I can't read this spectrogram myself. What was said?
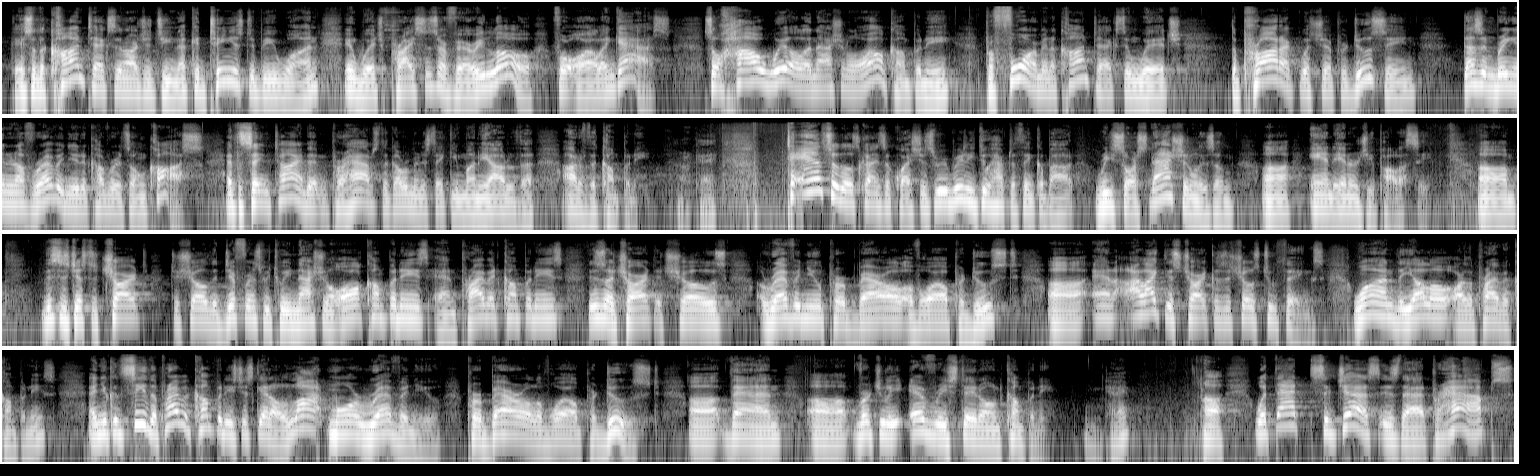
Okay, so the context in Argentina continues to be one in which prices are very low for oil and gas. So how will a national oil company perform in a context in which the product which they're producing doesn't bring in enough revenue to cover its own costs? At the same time that perhaps the government is taking money out of the, out of the company. Okay? To answer those kinds of questions, we really do have to think about resource nationalism uh, and energy policy. Um, this is just a chart to show the difference between national oil companies and private companies. This is a chart that shows revenue per barrel of oil produced. Uh, and I like this chart because it shows two things. One, the yellow are the private companies. And you can see the private companies just get a lot more revenue per barrel of oil produced uh, than uh, virtually every state-owned company. Okay? Uh, what that suggests is that perhaps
